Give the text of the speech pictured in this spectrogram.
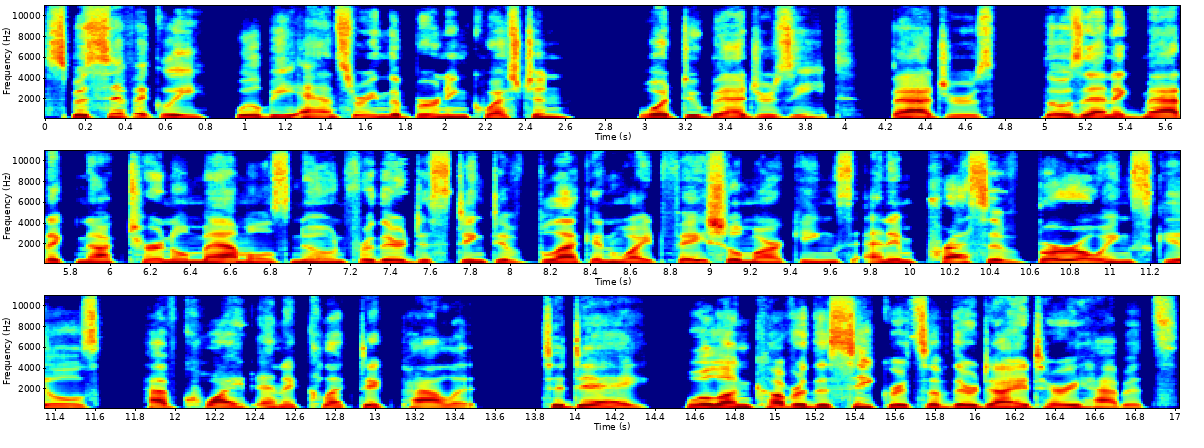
Specifically, we'll be answering the burning question What do badgers eat? Badgers, those enigmatic nocturnal mammals known for their distinctive black and white facial markings and impressive burrowing skills, have quite an eclectic palate. Today, we'll uncover the secrets of their dietary habits.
